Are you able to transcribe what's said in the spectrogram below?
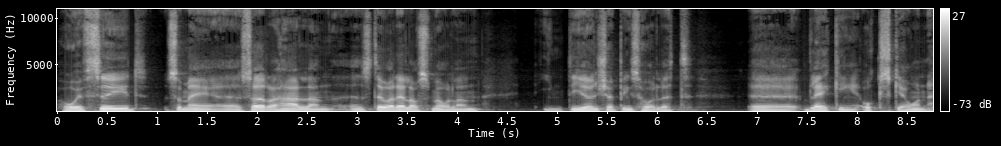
HF Syd som är eh, södra Halland, en stora del av Småland, inte Jönköpingshållet, eh, Blekinge och Skåne.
